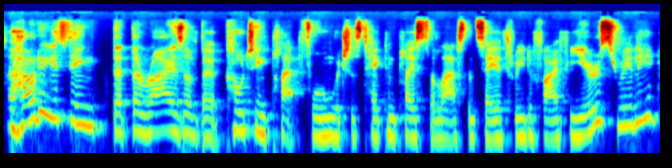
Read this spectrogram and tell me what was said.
So, how do you think that the rise of the coaching platform, which has taken place the last, let's say, three to five years, really,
